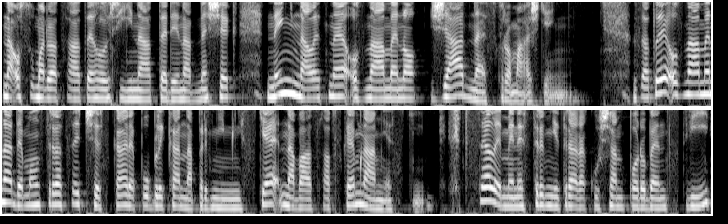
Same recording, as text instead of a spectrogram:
Na 28. října, tedy na dnešek, není na letné oznámeno žádné schromáždění. Za to je oznámena demonstrace Česká republika na prvním místě na Václavském náměstí. Chce-li ministr vnitra Rakušan podobenství,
